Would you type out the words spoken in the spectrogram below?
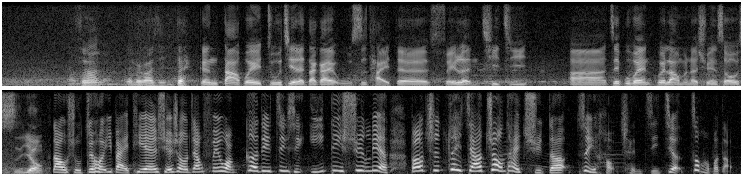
所以我没关系。对，跟大会租借了大概五十台的水冷气机啊，这部分会让我们的选手使用。倒数最后一百天，选手将飞往各地进行一地训练，保持最佳状态，取得最好成绩。就综合报道。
